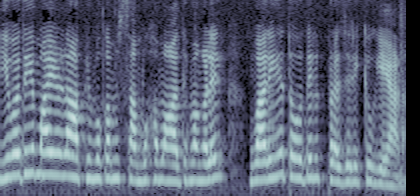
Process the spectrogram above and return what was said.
യുവതിയുമായുള്ള അഭിമുഖം സമൂഹ മാധ്യമങ്ങളിൽ വലിയ തോതിൽ പ്രചരിക്കുകയാണ്.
